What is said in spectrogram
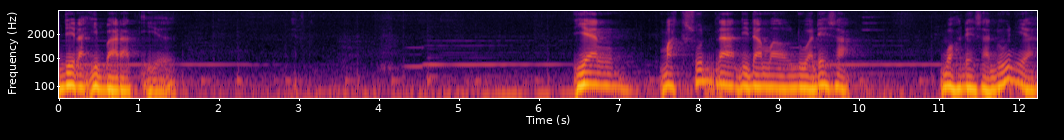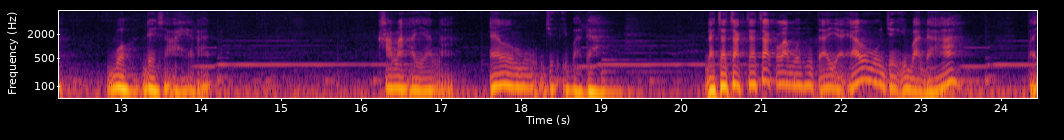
dina ibarat iya yen maksudna didamel dua desa boh desa dunia boh desa akhirat karena ayana ilmu jeng ibadah. Dah cacak-cacak lamun daya ilmu jeng ibadah tak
